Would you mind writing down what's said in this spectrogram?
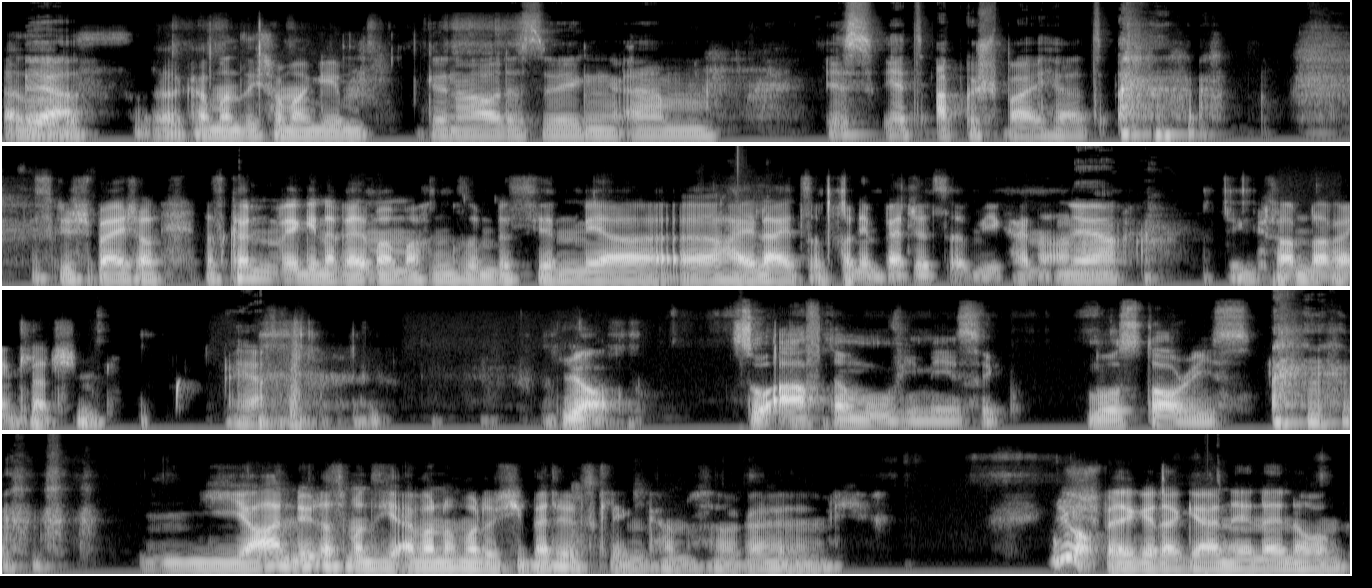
Also Ja. das äh, kann man sich schon mal geben. genau, deswegen ähm, ist jetzt abgespeichert. Ist gespeichert. Das könnten wir generell mal machen, so ein bisschen mehr äh, Highlights und von den Battles irgendwie, keine Ahnung, ja, den Kram da reinklatschen. ja. Ja, so Aftermovie-mäßig. Nur Stories. Ja, nö, dass man sich einfach nochmal durch die Battles klingen kann. Das war geil. Ich Ja, schwelge da gerne in Erinnerung.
